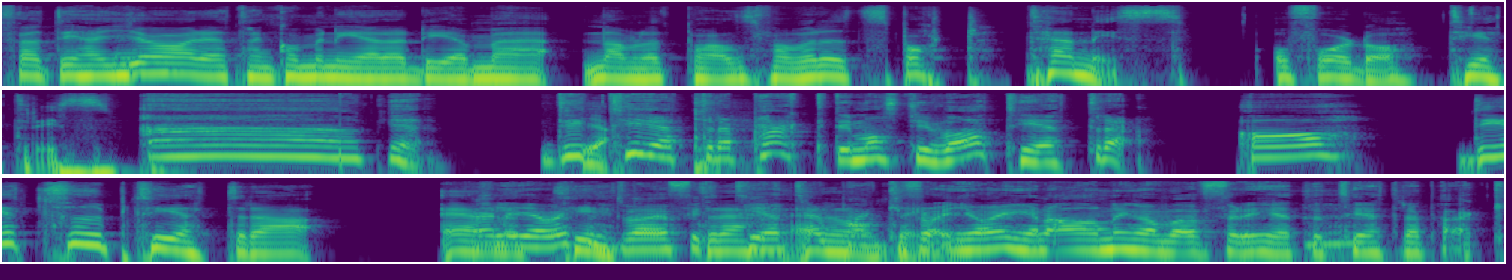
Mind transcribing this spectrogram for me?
För att det han gör är att han kombinerar det med namnet på hans favoritsport, tennis. Och får då Tetris. Ah, okej. Det är Ja. Tetra Pak, det måste ju vara Tetra. Ja, det är typ tetra eller, Eller jag vet inte var jag fick Tetra eller Tetra Pak någonting. ifrån. Jag har ingen aning om varför det heter Tetra Pak.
